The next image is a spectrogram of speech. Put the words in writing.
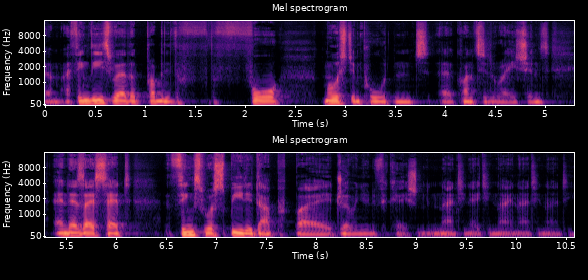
Um, I think these were the, probably the, the four most important uh, considerations. And as I said, things were speeded up by German unification in 1989 1990.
